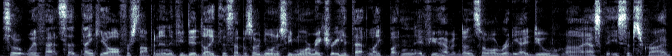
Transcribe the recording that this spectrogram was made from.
So, with that said, thank you all for stopping in. If you did like this episode and you want to see more, make sure you hit that like button. If you haven't done so already, I do uh, ask that you subscribe,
